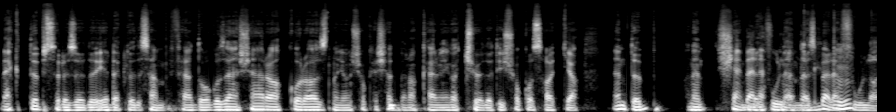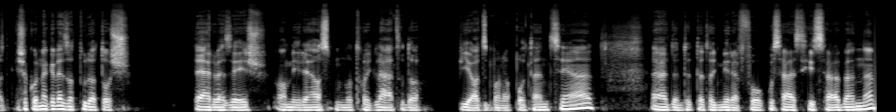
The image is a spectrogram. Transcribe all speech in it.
meg többszöröződő érdeklődő szám feldolgozására, akkor az nagyon sok esetben akár még a csődöt is okozhatja. Nem több, hanem semmi nem lesz, belefullad. Mm. És akkor neked ez a tudatos tervezés, amire azt mondod, hogy látod a piacban a potenciált, eldöntötted, hogy mire fókuszálsz, hiszel benne,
